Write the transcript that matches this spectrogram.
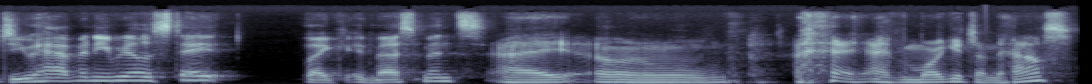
do you have any real estate? like investments? I own. I have a mortgage on the house.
